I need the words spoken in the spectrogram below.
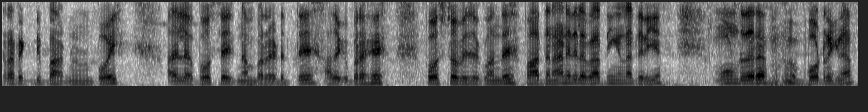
டிராஃபிக் டிபார்ட்மெண்ட் போய் அதில் போஸ்டேஜ் நம்பர் எடுத்து அதுக்கு பிறகு போஸ்ட் ஆஃபீஸுக்கு வந்து பார்த்தேன் நான் இதில் பார்த்தீங்கன்னா தெரியும். மூன்று தடவை போட்டிருக்கேன்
